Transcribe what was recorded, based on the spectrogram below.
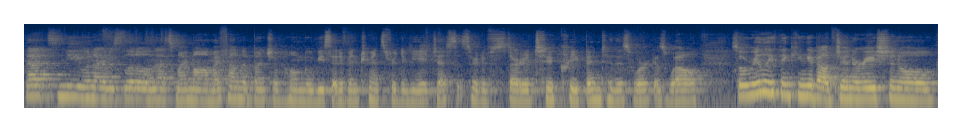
that's me when I was little, and that's my mom. I found a bunch of home movies that have been transferred to VHS that sort of started to creep into this work as well. So, really thinking about generational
